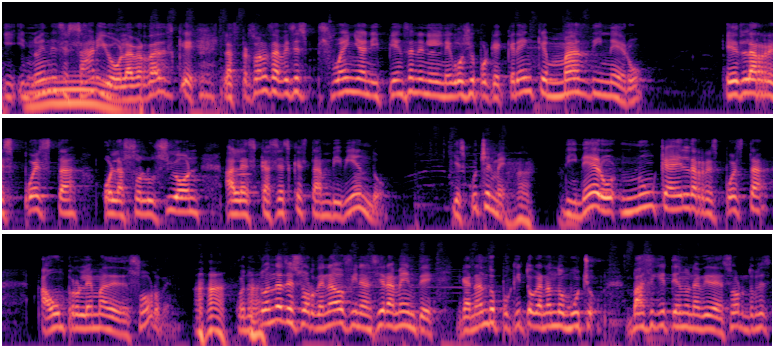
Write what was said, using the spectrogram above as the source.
Y, y- y no es necesario. La verdad es que las personas a veces sueñan y piensan en el negocio porque creen que más dinero es la respuesta o la solución a la escasez que están viviendo. Y escúchenme, dinero nunca es la respuesta a un problema de desorden. Ajá. Cuando ajá. tú andas desordenado financieramente, ganando poquito, ganando mucho, vas a seguir teniendo una vida de desorden. Entonces,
